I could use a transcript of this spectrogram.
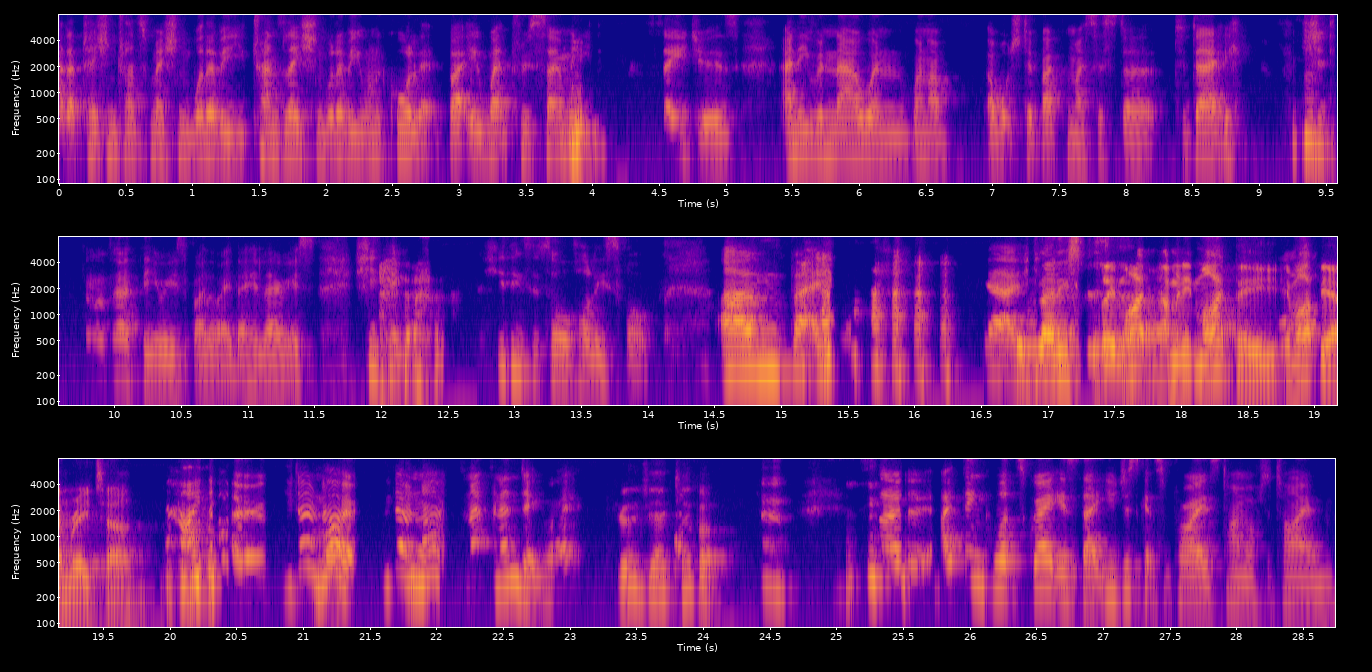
adaptation transformation whatever you translation whatever you want to call it. But it went through so many mm. stages. And even now when when i i watched it back with my sister today she did some of her theories by the way they're hilarious she thinks she thinks it's all holly's fault um but anyway yeah I'm glad Well, it might. I mean, it might be. It might be Amrita. i know you don't know you don't know it's an open ending right Good. Yeah. Clever. so I think what's great is that you just get surprised time after time.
